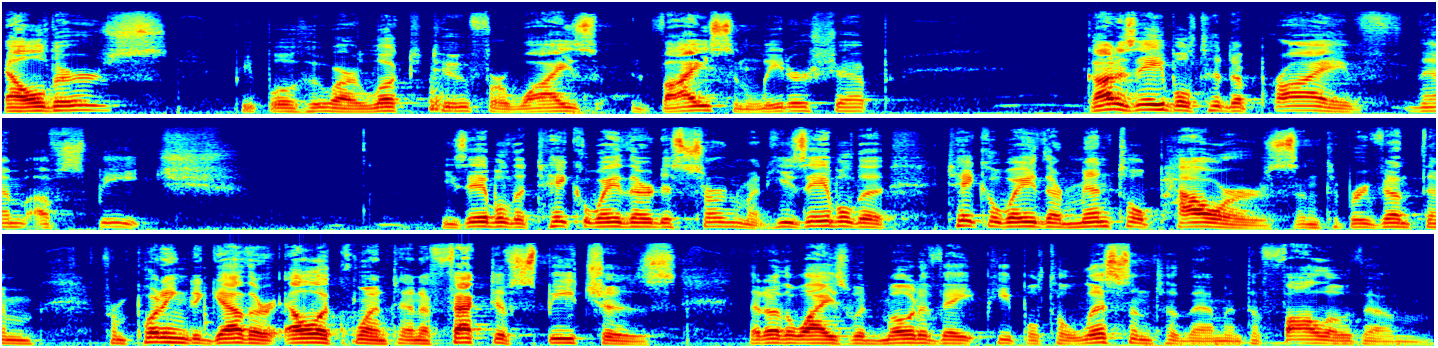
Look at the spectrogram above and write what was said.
elders, people who are looked to for wise advice and leadership. God is able to deprive them of speech. He's able to take away their discernment. He's able to take away their mental powers and to prevent them from putting together eloquent and effective speeches that otherwise would motivate people to listen to them and to follow them.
